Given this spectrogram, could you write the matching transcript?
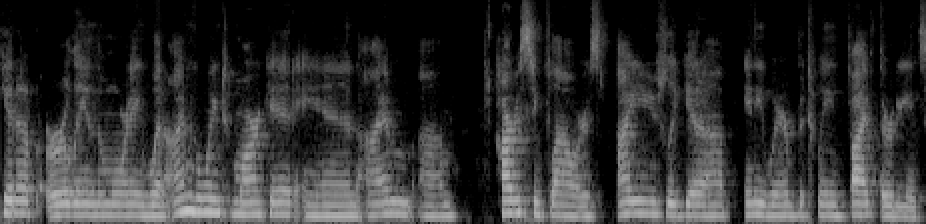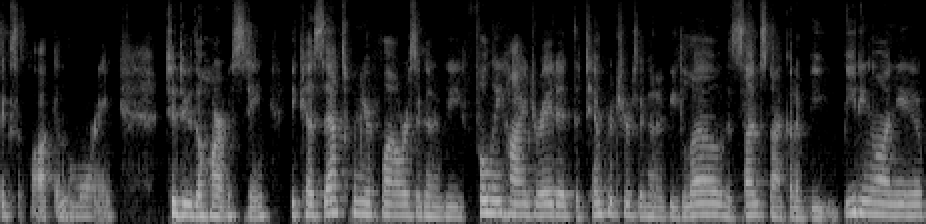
get up early in the morning. When I'm going to market and I'm um, harvesting flowers, I usually get up anywhere between 5.30 and 6 o'clock in the morning to do the harvesting because that's when your flowers are going to be fully hydrated, the temperatures are going to be low, the sun's not going to be beating on you,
